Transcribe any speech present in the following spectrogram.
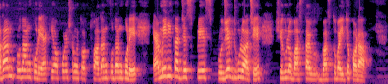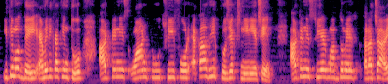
আদান প্রদান করে, একে অপরের সঙ্গে তথ্য আদান প্রদান করে আমেরিকার যে স্পেস প্রজেক্টগুলো আছে, সেগুলো বাস্তব, বাস্তবায়িত করা। ইতিমধ্যেই আমেরিকা কিন্তু Artemis one two three four একাধিক প্রজেক্ট নিয়ে নিয়েছে। আর্টেনিস থ্রি এর মাধ্যমে তারা চায়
